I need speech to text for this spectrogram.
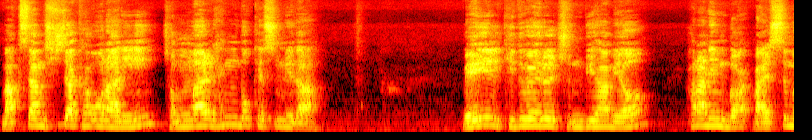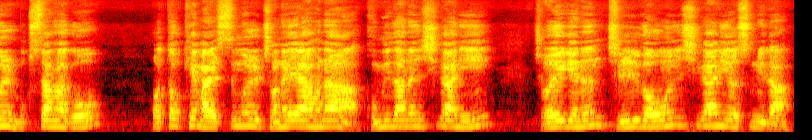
막상 시작하고 나니 정말 행복했습니다. 매일 기도회를 준비하며 하나님 말씀을 묵상하고 어떻게 말씀을 전해야 하나 고민하는 시간이 저에게는 즐거운 시간이었습니다.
